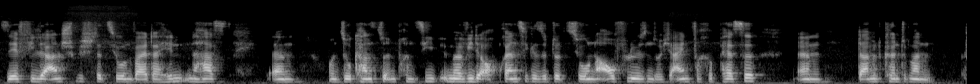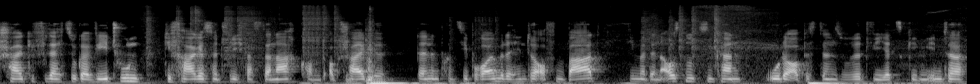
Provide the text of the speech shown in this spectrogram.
sehr viele Anspielstationen weiter hinten hast. Ähm, und so kannst du im Prinzip immer wieder auch brenzlige Situationen auflösen durch einfache Pässe. Ähm, damit könnte man Schalke vielleicht sogar wehtun. Die Frage ist natürlich, was danach kommt. Ob Schalke dann im Prinzip Räume dahinter offenbart, die man dann ausnutzen kann, oder ob es dann so wird wie jetzt gegen Inter,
